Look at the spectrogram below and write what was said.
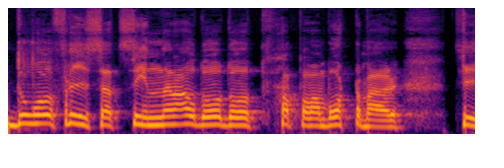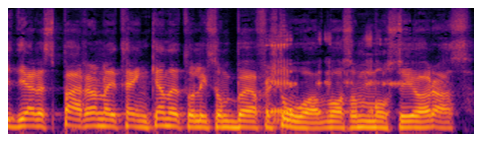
då frisätts sinnena och då, då tappar man bort de här tidigare spärrarna i tänkandet och liksom börjar förstå vad som måste göras?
